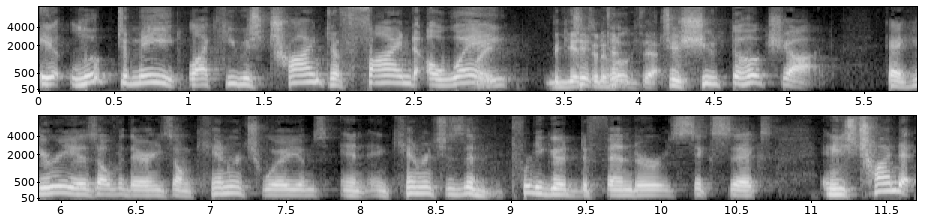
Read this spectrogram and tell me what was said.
it looked to me like he was trying to find a way to get to the hook shot. to shoot the hook shot. Okay, here he is over there. He's on Kenrich Williams, and, and Kenrich is a pretty good defender. He's 6'6", and he's trying to.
